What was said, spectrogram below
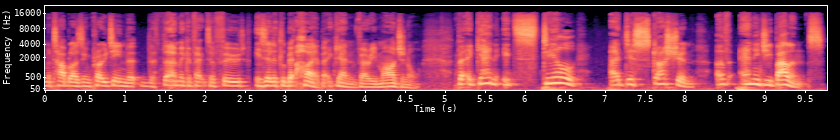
metabolizing protein, that the thermic effect of food is a little bit higher, but again, very marginal. But again, it's still a discussion of energy balance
